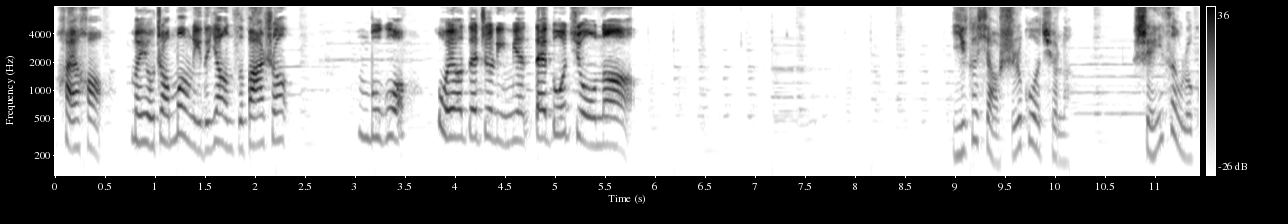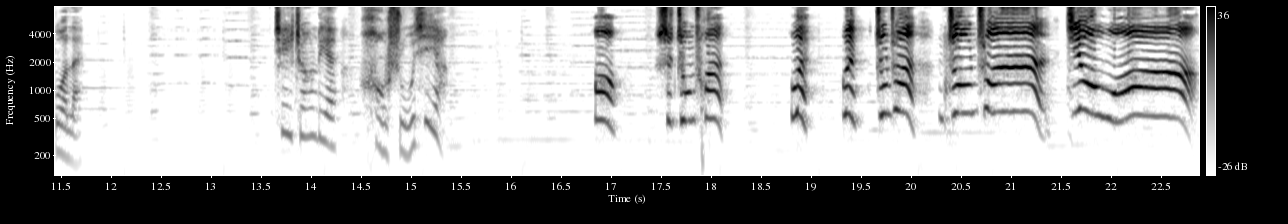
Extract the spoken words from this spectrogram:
还好没有照梦里的样子发生。不过我要在这里面待多久呢？一个小时过去了，谁走了过来？这张脸好熟悉呀！哦，是中川。喂喂，中川，中川，救我！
